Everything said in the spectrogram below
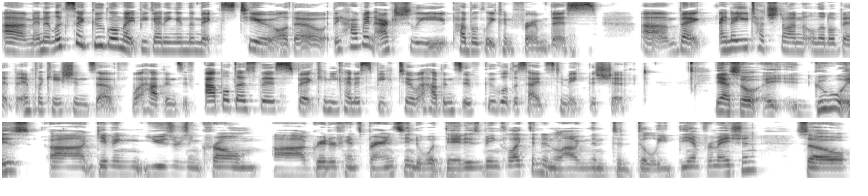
um, and it looks like Google might be getting in the mix too, although they haven't actually publicly confirmed this. Um, but I know you touched on a little bit the implications of what happens if Apple does this, but can you kind of speak to what happens if Google decides to make this shift? Yeah, so uh, Google is uh, giving users in Chrome uh, greater transparency into what data is being collected and allowing them to delete the information. So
